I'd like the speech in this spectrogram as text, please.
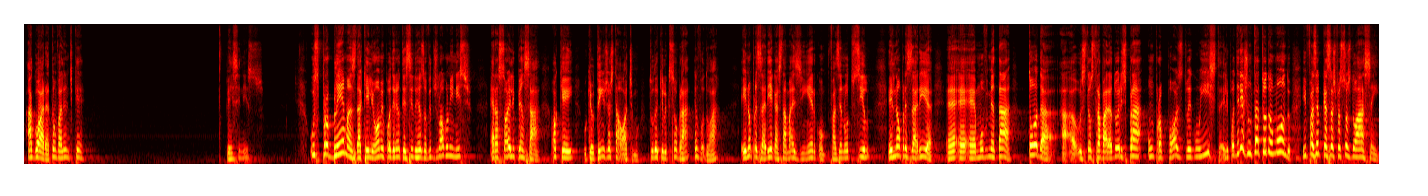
Agora, estão valendo de quê? Pense nisso. Os problemas daquele homem poderiam ter sido resolvidos logo no início. Era só ele pensar: ok, o que eu tenho já está ótimo, tudo aquilo que sobrar, eu vou doar. Ele não precisaria gastar mais dinheiro fazendo outro silo. Ele não precisaria é, é, é, movimentar toda os teus trabalhadores para um propósito egoísta. Ele poderia juntar todo mundo e fazer com que essas pessoas doassem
